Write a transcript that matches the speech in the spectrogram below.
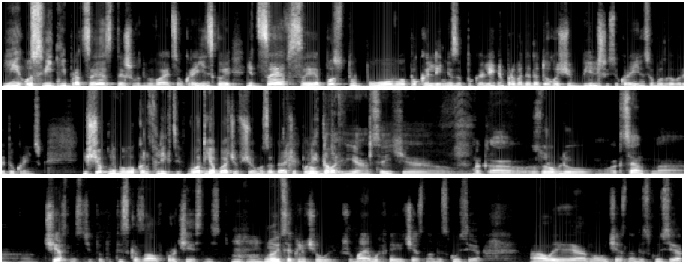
І освітній процес теж відбувається українською, і це все поступово, покоління за поколінням, приведе до того, що більшість українців будуть говорити українською. І щоб не було конфліктів. От я бачу, в чому задача Ну, давай я цей е, зроблю акцент на чесності. Тобто ти сказав про чесність. Угу. Ну і це ключове, що має бути чесна дискусія. Але ну, чесна дискусія,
